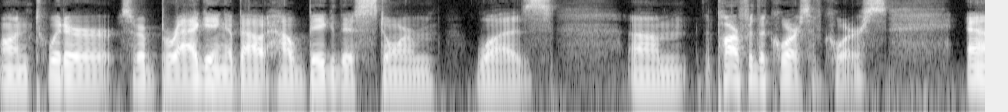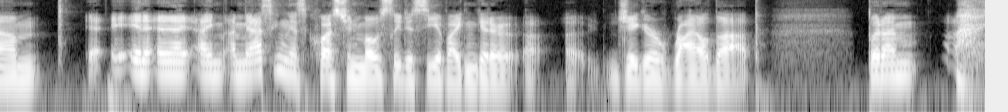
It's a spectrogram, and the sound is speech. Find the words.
on Twitter sort of bragging about how big this storm was. Um, par for the course, of course. Um, and, and I, am asking this question mostly to see if I can get a, a, a Jigar riled up, but I'm,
